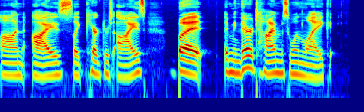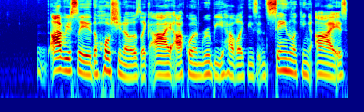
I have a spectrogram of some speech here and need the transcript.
on eyes, like characters' eyes, but I mean there are times when like obviously the Hoshinos, like Ai, Aqua, and Ruby have like these insane looking eyes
